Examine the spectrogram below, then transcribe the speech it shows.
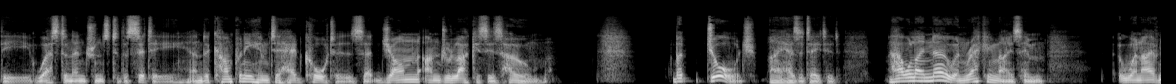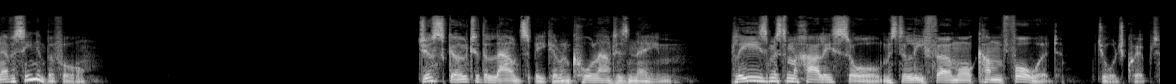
the western entrance to the city, and accompany him to headquarters at John Androulakis's home. But George, I hesitated, how will I know and recognize him when I have never seen him before? Just go to the loudspeaker and call out his name. Please, Mr. Michalis or Mr. Leigh Fermor, come forward, George quipped,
